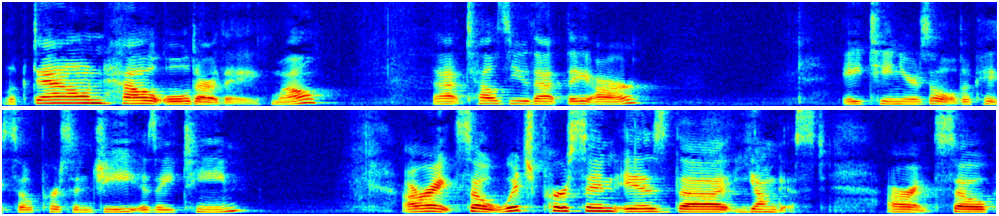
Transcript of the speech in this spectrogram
look down. How old are they? Well, that tells you that they are 18 years old. Okay, so person G is 18. All right, so which person is the youngest? All right, so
